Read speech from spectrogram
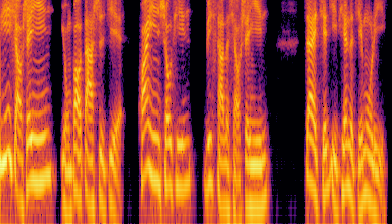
听小声音，拥抱大世界，欢迎收听 Vista 的小声音。在前几天的节目里，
